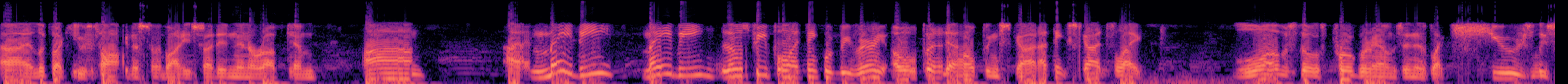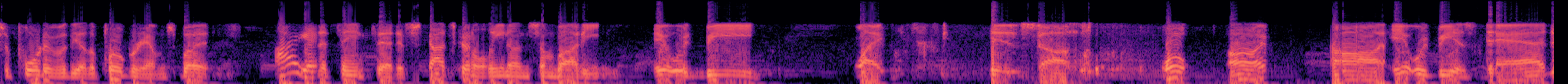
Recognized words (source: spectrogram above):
Uh, it looked like he was talking to somebody, so I didn't interrupt him. Um, uh, maybe, maybe those people I think would be very open to helping Scott. I think Scott's like loves those programs and is like hugely supportive of the other programs. But I got to think that if Scott's going to lean on somebody, it would be like his. Uh, well, all right, uh, it would be his dad,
